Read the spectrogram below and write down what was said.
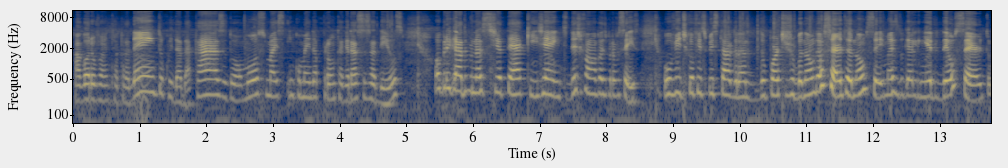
Agora eu vou entrar pra dentro, cuidar da casa, do almoço, mas encomenda pronta, graças a Deus. Obrigada por nos assistir até aqui, gente. Deixa eu falar uma coisa pra vocês. O vídeo que eu fiz pro Instagram do Porte Juba não deu certo, eu não sei, mas do galinheiro deu certo.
